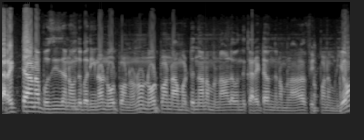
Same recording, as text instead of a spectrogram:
கரெக்டான பொசிஷனை வந்து பார்த்தீங்கன்னா நோட் பண்ணணும். நோட் பண்ணால் மட்டும்தான் நம்மளால் வந்து கரெக்டாக வந்து நம்மளால் ஃபிட் பண்ண முடியும்.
